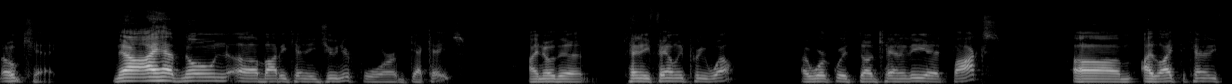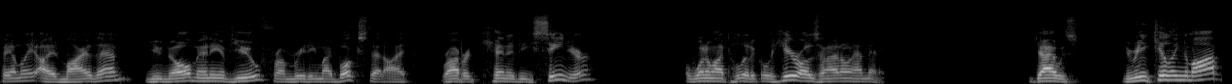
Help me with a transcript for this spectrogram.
Okay. Now, I have known uh, Bobby Kennedy Jr. for decades. I know the Kennedy family pretty well. I work with Doug Kennedy at Fox. Um, I like the Kennedy family. I admire them. You know, many of you from reading my books, that I, Robert Kennedy Sr., one of my political heroes, and I don't have many. Guy was, you read Killing the Mob?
